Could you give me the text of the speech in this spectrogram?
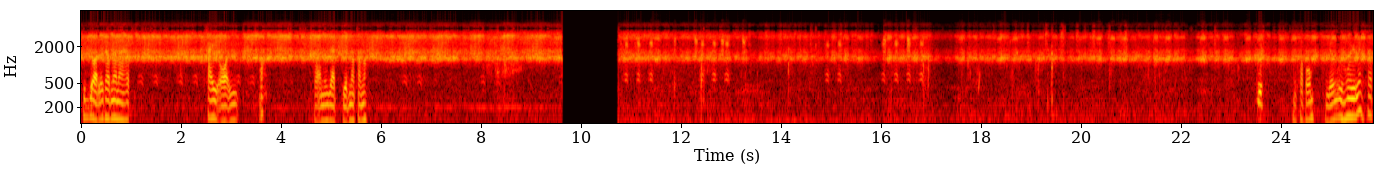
สุดยอดเลยครับนั่นนะครับไข่อ่อยอีกเนาะขออนุญาตเก็บนะครับเนาะ นี่ครับผม เหลืองอุ้ยๆเลยครับ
